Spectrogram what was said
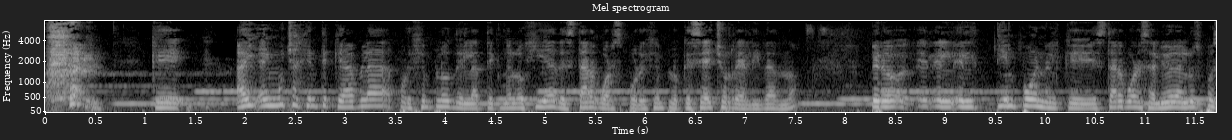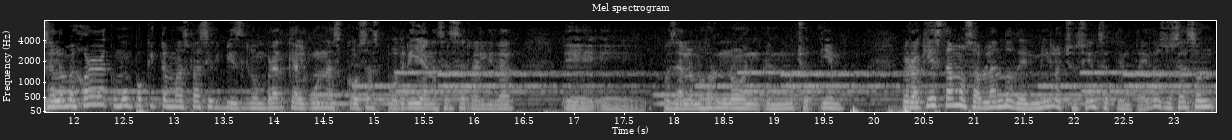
que hay, hay mucha gente que habla, por ejemplo, de la tecnología de Star Wars, por ejemplo, que se ha hecho realidad, ¿no? Pero el, el, tiempo en el que Star Wars salió a la luz, pues a lo mejor era como un poquito más fácil vislumbrar que algunas cosas podrían hacerse realidad, eh, eh, pues a lo mejor no en mucho tiempo. Pero aquí estamos hablando de 1872, o sea, son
